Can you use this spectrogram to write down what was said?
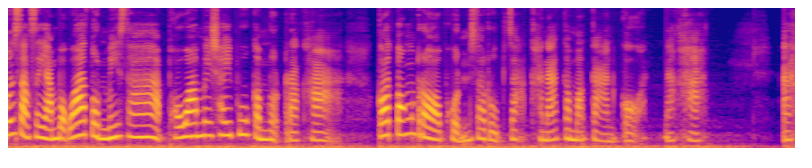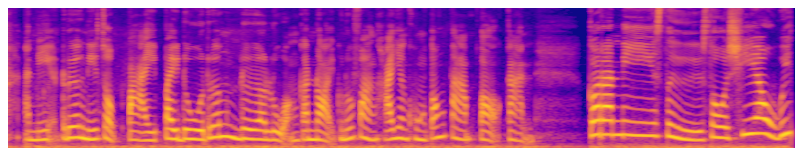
คุณศักดิ์สยามบอกว่าตนไม่ทราบ เพราะว่าไม่ใช่ผู้กำหนดราคา ก็ต้องรอผลสรุปจากคณะกรรมการก่อนนะคะอะอันนี้เรื่องนี้จบไปไปดูเรื่องเรือหลวงกันหน่อยคุณผู้ฟังคะยังคงต้องตามต่อกัน กรณีสื่อโซเชียลวิ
